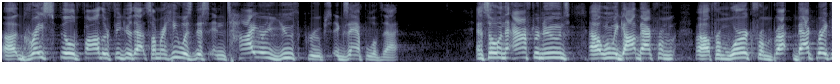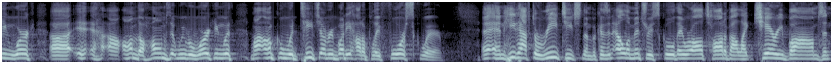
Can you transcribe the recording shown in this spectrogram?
uh, grace filled father figure that summer. He was this entire youth group's example of that. And so in the afternoons, uh, when we got back from uh, from work, from backbreaking work uh, uh, on the homes that we were working with, my uncle would teach everybody how to play Foursquare. And he'd have to reteach them because in elementary school they were all taught about like cherry bombs and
